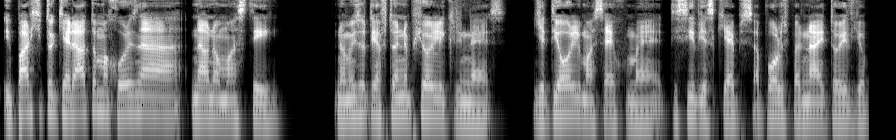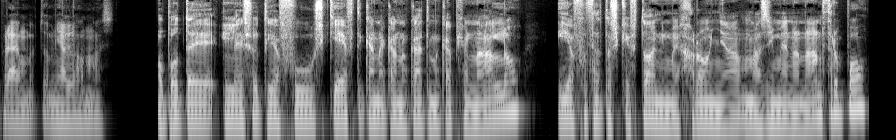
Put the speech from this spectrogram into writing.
υπάρχει το κεράτομα χωρίς να, να ονομαστεί. Νομίζω ότι αυτό είναι πιο ειλικρινές. Γιατί όλοι μας έχουμε τις ίδιες σκέψεις. Από όλους περνάει το ίδιο πράγμα από το μυαλό μας. Οπότε λες ότι αφού σκέφτηκα να κάνω κάτι με κάποιον άλλο ή αφού θα το σκεφτώ αν είμαι χρόνια μαζί με έναν άνθρωπο,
